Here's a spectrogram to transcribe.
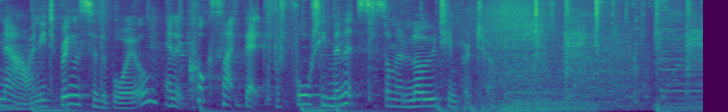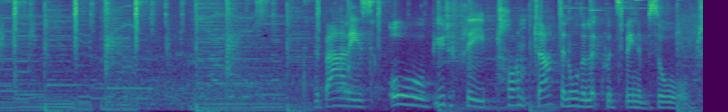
Now, I need to bring this to the boil, and it cooks like that for 40 minutes, just on a low temperature. Barley's all beautifully plumped up and all the liquid's been absorbed.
